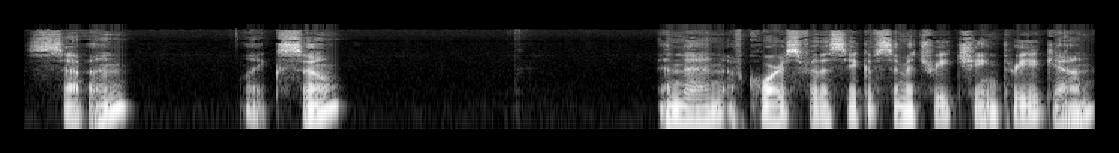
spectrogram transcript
seven, like so. And then, of course, for the sake of symmetry, chain three again.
